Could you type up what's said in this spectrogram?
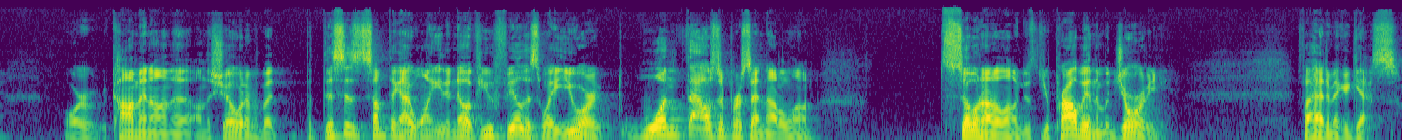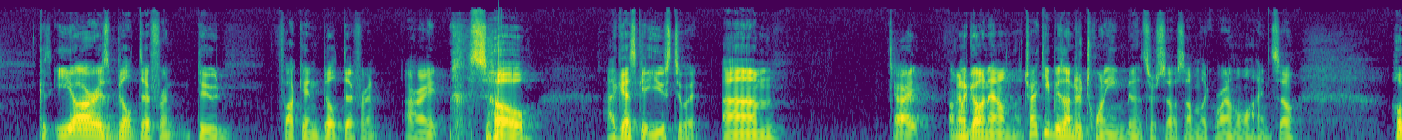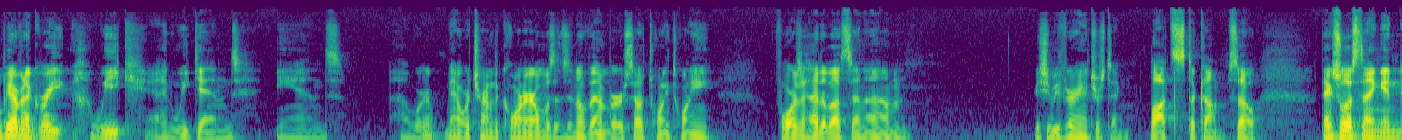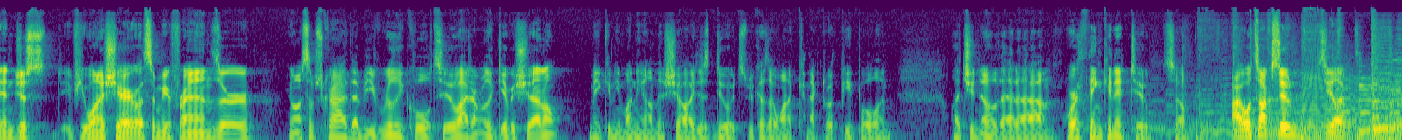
or comment on the on the show whatever, but but this is something I want you to know. If you feel this way, you are 1000% not alone. So not alone. Just, you're probably in the majority, if I had to make a guess. Because ER is built different, dude. Fucking built different. All right. So I guess get used to it. Um, all right. I'm going to go now. I try to keep these under 20 minutes or so. So I'm like right on the line. So hope you're having a great week and weekend. And uh, we're man, we're turning the corner almost into November, so 2024 is ahead of us, and um, it should be very interesting. Lots to come. So, thanks for listening, and, and just if you want to share it with some of your friends or you want to subscribe, that'd be really cool too. I don't really give a shit. I don't make any money on this show. I just do it just because I want to connect with people and let you know that um, we're thinking it too. So, all right, we'll talk soon. See you later.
